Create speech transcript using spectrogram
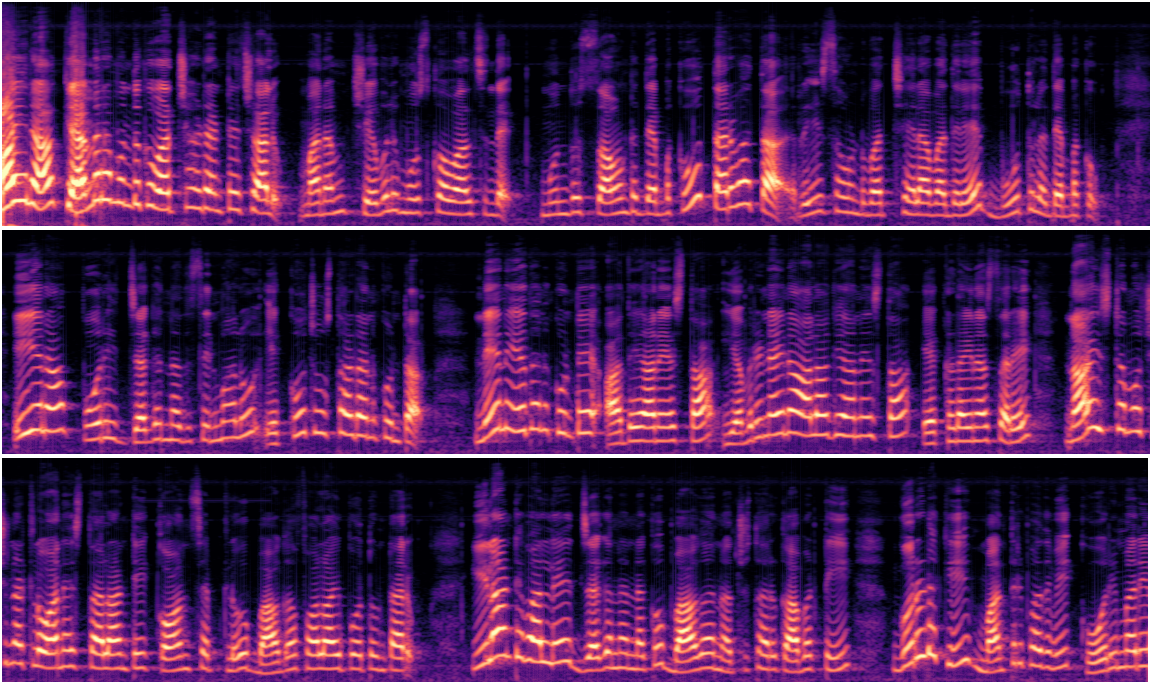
ఆయన కెమెరా ముందుకు వచ్చాడంటే చాలు. మనం చెవులు మూసుకోవాల్సిందే. ముందు సౌండ్ దెబ్బకు తర్వాత రీసౌండ్ వచ్చేలా వదిలే బూతుల దెబ్బకు. ఈయన పూరి జగన్నాథ్ సినిమాలు ఎక్కువ చూస్తాడనుకుంటా. నేను ఏదనుకుంటే అదే అనేస్తా ఎవరినైనా అలాగే అనేస్తా ఎక్కడైనా సరే నా ఇష్టం వచ్చినట్లు అనేస్తా లాంటి కాన్సెప్ట్లు బాగా ఫాలో అయిపోతుంటారు. ఇలాంటి వాళ్ళే జగనన్నకు బాగా నచ్చుతారు కాబట్టి గురుడికి మంత్రి పదవి కోరి మరీ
